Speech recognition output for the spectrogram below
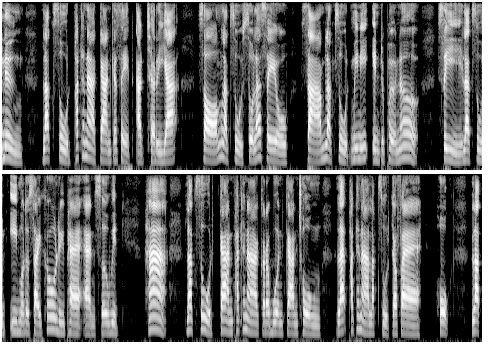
1. หลักสูตรพัฒนาการเกษตรอัจฉริยะ 2. หลักสูตรโซลาเซลล์ 3. หลักสูตรมินิอินเตอร์เพเนอร์ 4. หลักสูตร e-motorcycle repair and service 5. หลักสูตรการพัฒนากระบวนการชง และพัฒนาหลักสูตรกาแฟ 6. หลัก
